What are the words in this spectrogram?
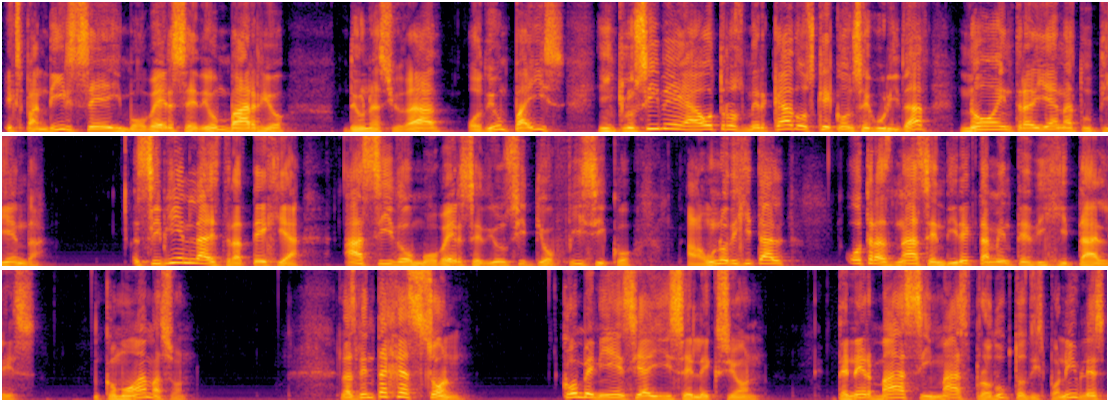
Expandirse y moverse de un barrio de una ciudad o de un país, inclusive a otros mercados que con seguridad no entrarían a tu tienda. Si bien la estrategia ha sido moverse de un sitio físico a uno digital, otras nacen directamente digitales, como Amazon. Las ventajas son conveniencia y selección, tener más y más productos disponibles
